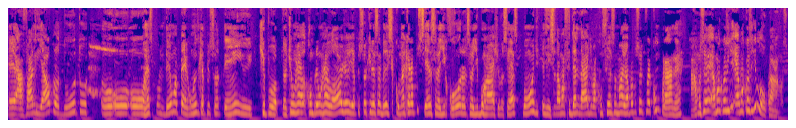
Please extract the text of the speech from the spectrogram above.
é, avaliar o produto ou, ou- ou responder uma pergunta que a pessoa tem. E, tipo, eu tinha um, re- comprei um relógio e a pessoa queria saber se, como é que era pulseira, se era de couro, se era de borracha. Você responde, quer dizer, isso dá uma fidelidade, uma confiança maior pra pessoa que vai comprar, né? A Amazon é uma coisa de, é uma coisa de louco, a Amazon.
